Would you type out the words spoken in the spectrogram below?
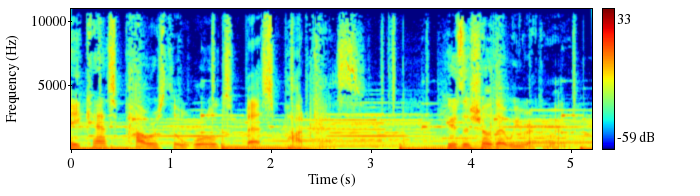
ACAST powers the world's best podcasts. Here's a show that we recommend.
